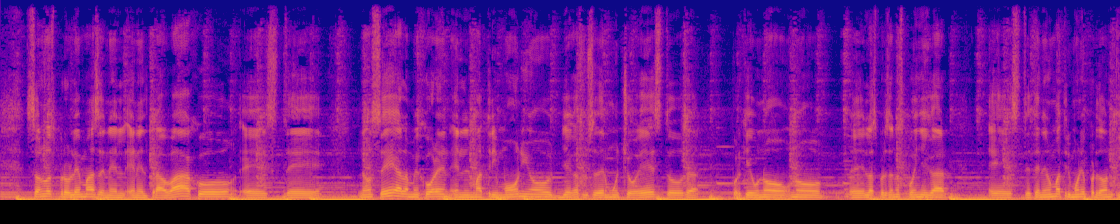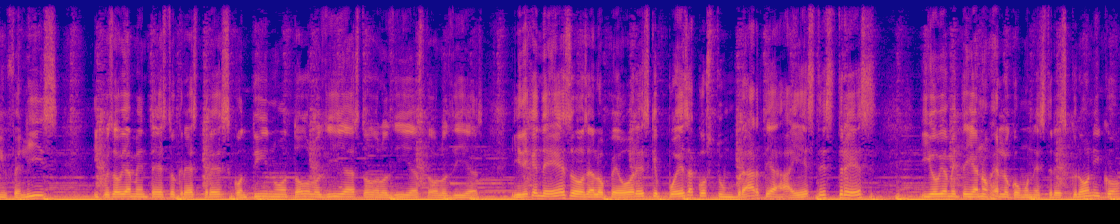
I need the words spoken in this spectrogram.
son los problemas en el, en el trabajo, este, no sé, a lo mejor en, el matrimonio llega a suceder mucho esto, o sea, porque uno, uno eh, las personas pueden llegar, este, tener un matrimonio, perdón, infeliz, y pues obviamente esto crea estrés continuo todos los días, todos los días, todos los días. Y dejen de eso, o sea, lo peor es que puedes acostumbrarte a este estrés y obviamente ya no verlo como un estrés crónico.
